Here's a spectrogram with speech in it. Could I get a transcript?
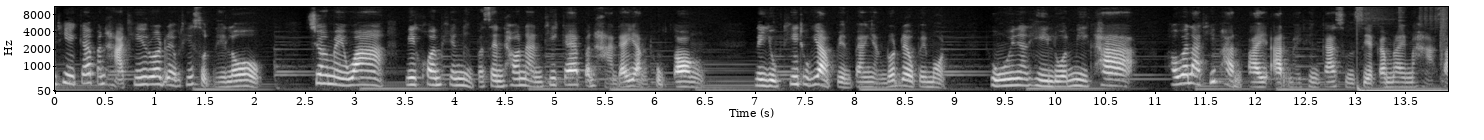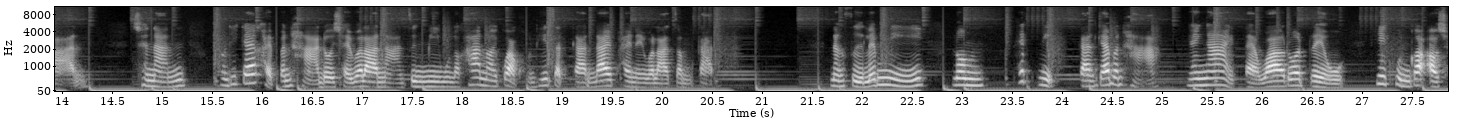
วิธีแก้ปัญหาที่รวดเร็วที่สุดในโลก เชื่อไหมว่ามีคนเพียง 1%เท่านั้นที่แก้ปัญหาได้อย่างถูกต้อง ในยุคที่ทุกอย่างเปลี่ยนแปลงอย่างรวดเร็วไปหมด ทุกวินาทีล้วนมีค่า เพราะเวลาที่ผ่านไปอาจหมายถึงการสูญเสียกำไรมหาศาล ฉะนั้นคนที่แก้ไขปัญหาโดยใช้เวลานานจึงมีมูลค่าน้อยกว่าคนที่จัดการได้ภายในเวลาจำกัด หนังสือเล่มนี้รวมเทคนิคการแก้ปัญหาง่ายๆ แต่ว่ารวดเร็วที่คุณก็เอาช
